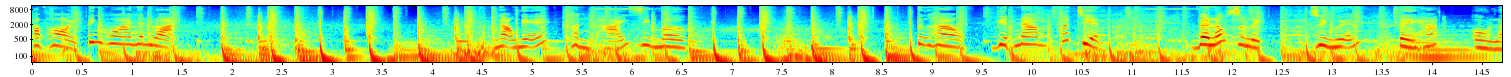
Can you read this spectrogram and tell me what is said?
Học hỏi tinh hoa nhân loại. Ngạo nghễ thần thái Zimmer. Tự hào Việt Nam phát triển. Vlog du lịch Duy Nguyễn THOL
